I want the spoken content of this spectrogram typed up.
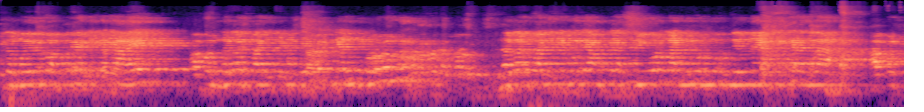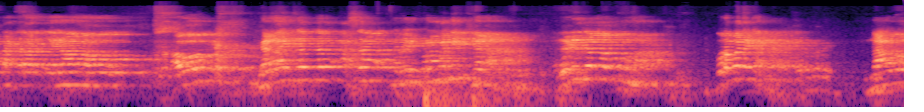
इथं मयूर बापू या ठिकाणी आहे आपण नगरपालिकेमध्ये पण नगरपालिकेमध्ये आमच्या सीओला निवडणूक निर्णय अधिकाऱ्यांना आपण तक्रार देणार आहोत. अहो खेळायचं तर असं म्हणजे प्रामाणिक खेळा. रडी झाला पुन्हा बरोबर आहे का नाव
